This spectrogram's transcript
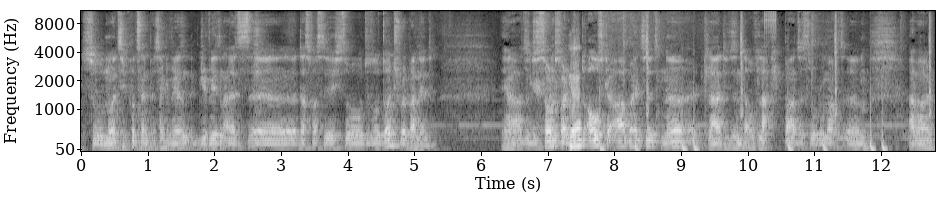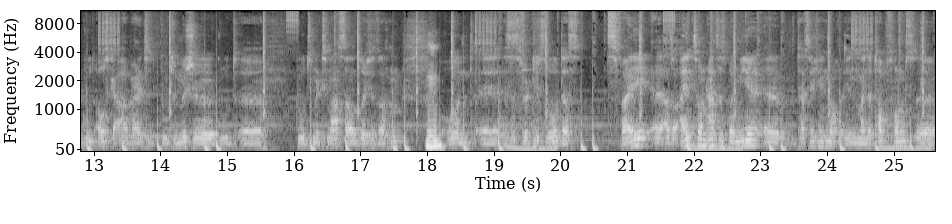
zu 90% besser gewesen, gewesen als äh, das, was sich so, so Deutschrapper nennt. Ja, also die Songs waren ja. gut ausgearbeitet, ne? Klar, die sind auf Lachbasis so gemacht, ähm, aber gut ausgearbeitet, gute Mische, gut, äh, gut Mixmaster und solche Sachen. Mhm. Und äh, es ist wirklich so, dass zwei, äh, also ein Song hat es bei mir äh, tatsächlich noch in meine Top-Songs äh,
